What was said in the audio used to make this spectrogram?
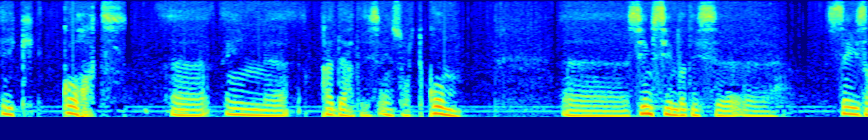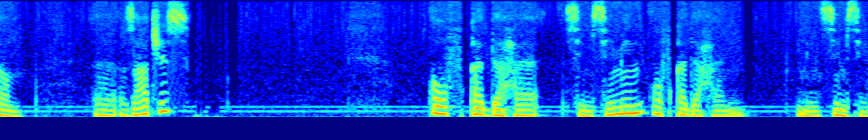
ik kocht uh, een uh, qadah, dat is een soort kom. Uh, simsim, dat is uh, sesam zaadjes. Of qadaha simsimin of qadahan min simsim.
